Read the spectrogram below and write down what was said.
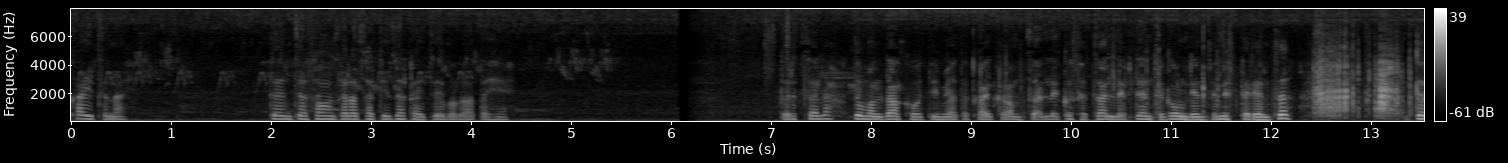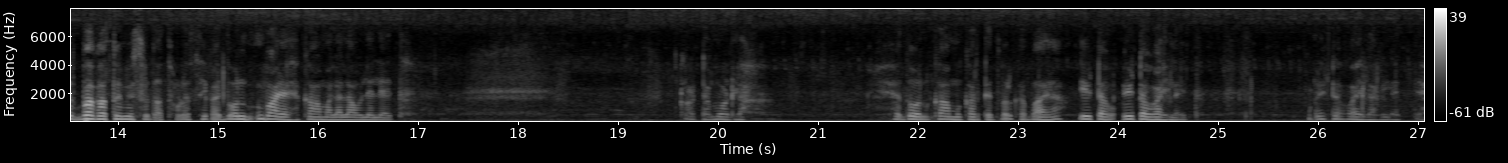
काहीच नाही. त्यांच्या संसारासाठी झटायचं आहे बघा आता हे. तर चला तुम्हाला दाखवते मी आता काय काम चाललंय कसं चाललंय. त्यांचं गवंड्यांचं मिस्त्र्यांचं. तर बघा तुम्ही सुद्धा थोडंसं काय दोन बाया ह्या कामाला लावलेल्या आहेत. काटा मोडला. ह्या दोन कामं करतात बरं का बाया. इटा इटा व्हायला आहेत. इटा व्हायला लागल्यात त्या.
